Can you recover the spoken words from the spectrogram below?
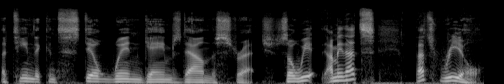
a team that can still win games down the stretch. So we, I mean, that's that's real.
